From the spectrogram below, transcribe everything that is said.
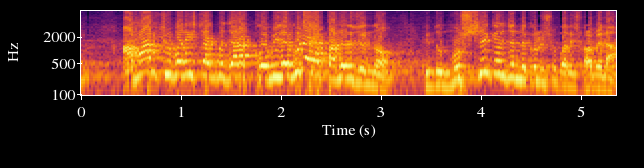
আমার সুপারিশ থাকবে যারা কবিরা গুণাগার তাদের জন্য, কিন্তু মুশ্রিকের জন্য কোনো সুপারিশ হবে না।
